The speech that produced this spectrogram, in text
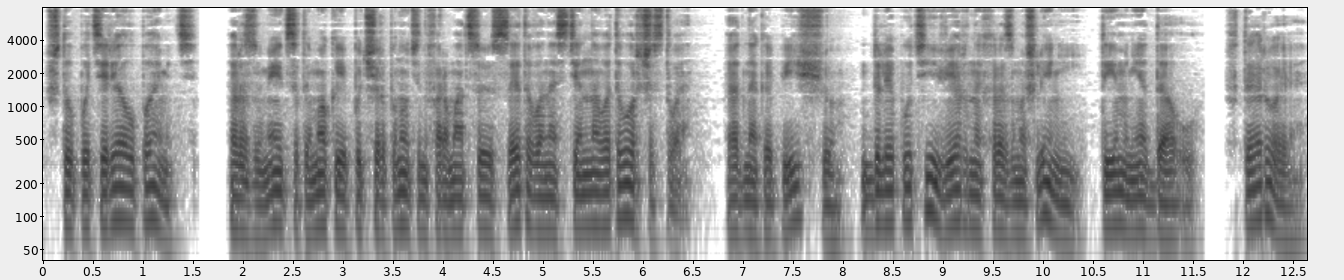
что потерял память. Разумеется, ты мог и почерпнуть информацию с этого настенного творчества. Однако пищу для пути верных размышлений ты мне дал. Второе.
